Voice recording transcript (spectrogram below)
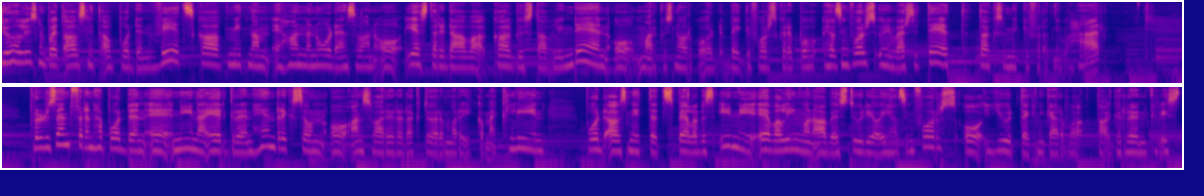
Du har lyssnat på ett avsnitt av podden Vetskap. Mitt namn är Hanna Nordensvan och gäster idag var Carl Gustav Lindén och Markus Norrgård, bägge forskare på Helsingfors universitet. Tack så mycket för att ni var här. Producent för den här podden är Nina Edgren Henriksson och ansvarig redaktör Marika McLean. Poddavsnittet spelades in i Eva Lingon ABs studio i Helsingfors och ljudtekniker var Tage Rönnqvist.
